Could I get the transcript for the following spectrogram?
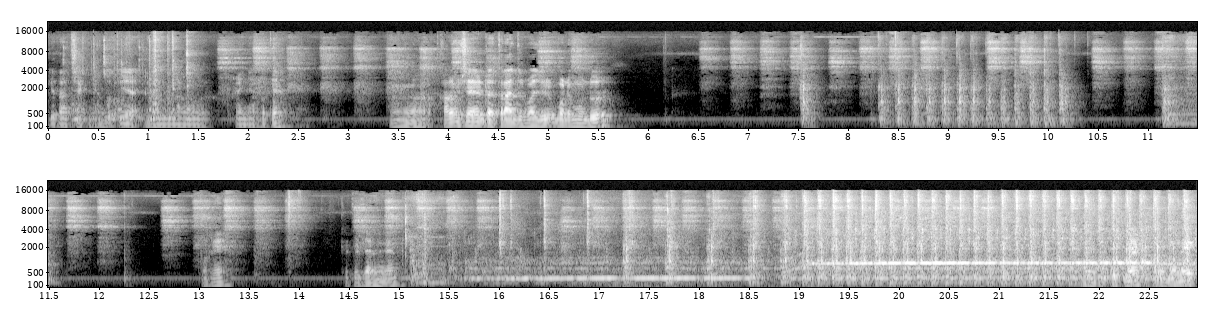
kita cek nyangkut ya dengan benar kayak nyangkut ya. Nah, kalau misalnya udah terlanjur maju boleh mundur. Oke kita jalankan nah, speednya kalau mau naik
